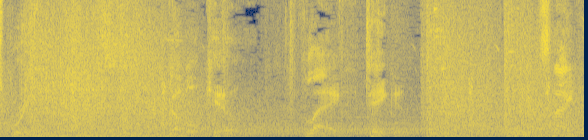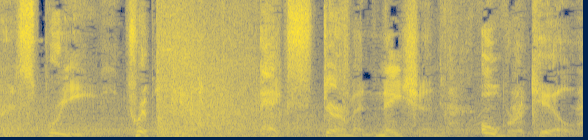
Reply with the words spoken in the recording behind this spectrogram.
spree. Double kill. Flag taken. Sniper's spree. Triple kill. Extermination. Overkill.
